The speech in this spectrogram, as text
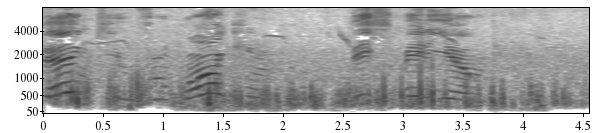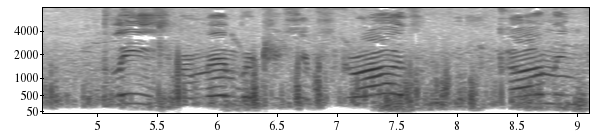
Thank you for watching this video. Please remember to subscribe, comment,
